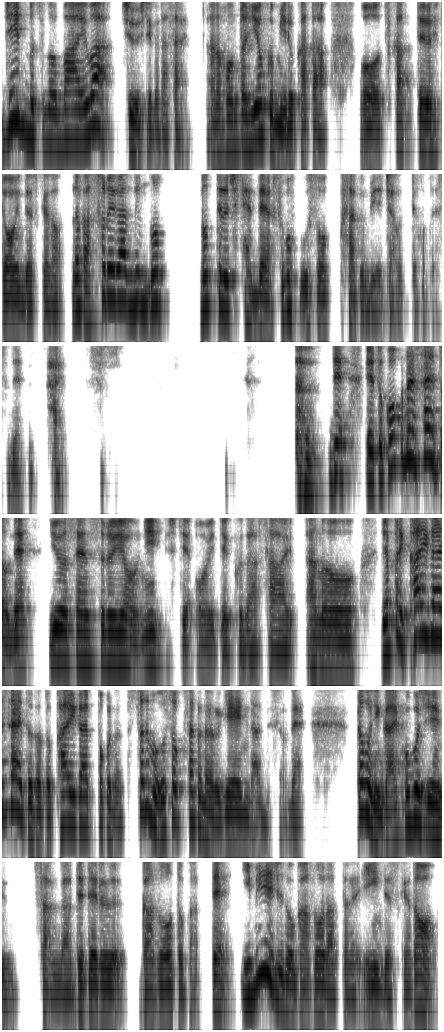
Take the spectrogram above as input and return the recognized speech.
人物の場合は注意してください。あの、本当によく見る方を使ってる人多いんですけど、なんかそれが載ってる時点ですごく嘘臭く見えちゃうってことですね。はい。で、えっ、と、国内サイトをね、優先するようにしておいてください。あの、やっぱり海外サイトだと海外っぽくなって、それも嘘くさくなる原因なんですよね。特に外国人さんが出てる画像とかって、イメージの画像だったらいいんですけど、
